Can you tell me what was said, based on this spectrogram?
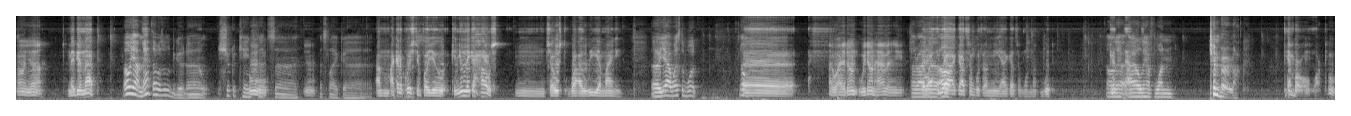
Oh, yeah. Maybe a map. Oh yeah, Matt, that was really good. Uh, sugar canes. Ooh. That's uh, Yeah. that's like uh, Um, I got a question for you. Can you make a house, mm, Toast, while we are mining? uh, yeah. Where's the wood? Oh. Uh, Oh, I don't. We don't have any. All oh. I- Uh, yeah, I'll- I got some wood on me. I got some wood. wood. I only, Get ha- that. I only have one timber lock. Timber lock. Oh,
